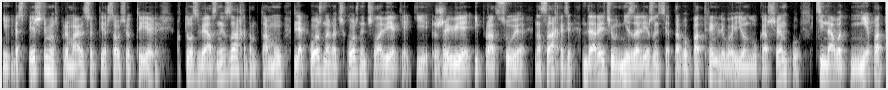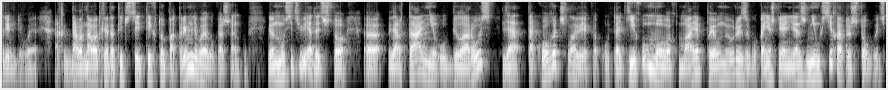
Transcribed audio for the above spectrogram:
Небяспечнымі успрымаюцца перш за ўсё тыя хто звязаны захадам. Таму для кожнага кожны чалавек які жыве і працуе на захадзе дарэчы у незалежнасці ад таго падтрымлівае ён лукашенко ці нават не падтрымлівае нават нават гэта тычыцца і тых хто падтрымлівае лукашенко ён мусіць ведаць что э, вяртанне ў Беларусь для такого человека у таких умовах мае пэўную рызыку. Конечно я ж не ўсіх арыштоўваюць.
